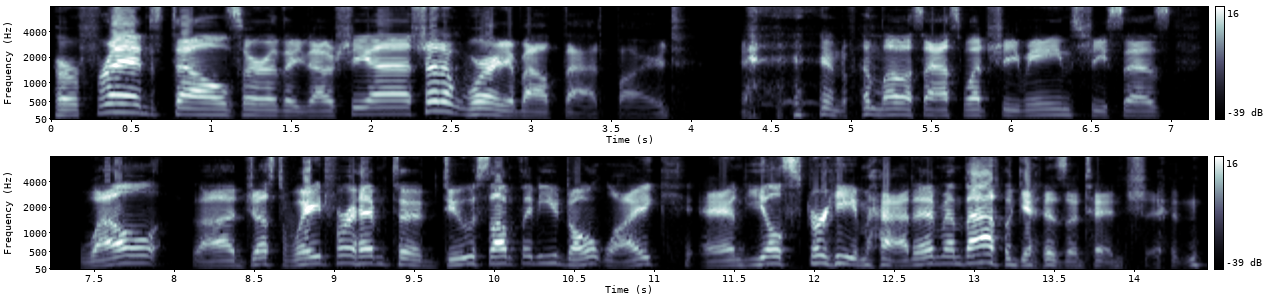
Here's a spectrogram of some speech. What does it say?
her friend tells her that you know she uh, shouldn't worry about that part. and when Lois asks what she means, she says, "Well, uh, just wait for him to do something you don't like, and you'll scream at him, and that'll get his attention."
